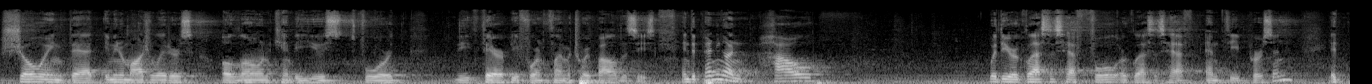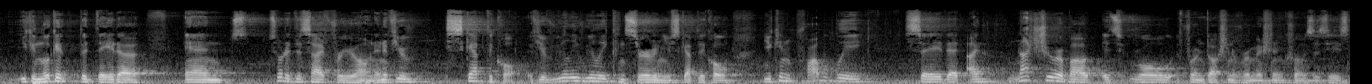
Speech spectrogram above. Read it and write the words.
showing that immunomodulators alone can be used for the therapy for inflammatory bowel disease. And depending on how whether you're a glasses half full or glasses half empty person, it, you can look at the data and sort of decide for your own. And if you're skeptical, if you're really, really conservative and you're skeptical, you can probably say that I'm not sure about its role for induction of remission in Crohn's disease.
